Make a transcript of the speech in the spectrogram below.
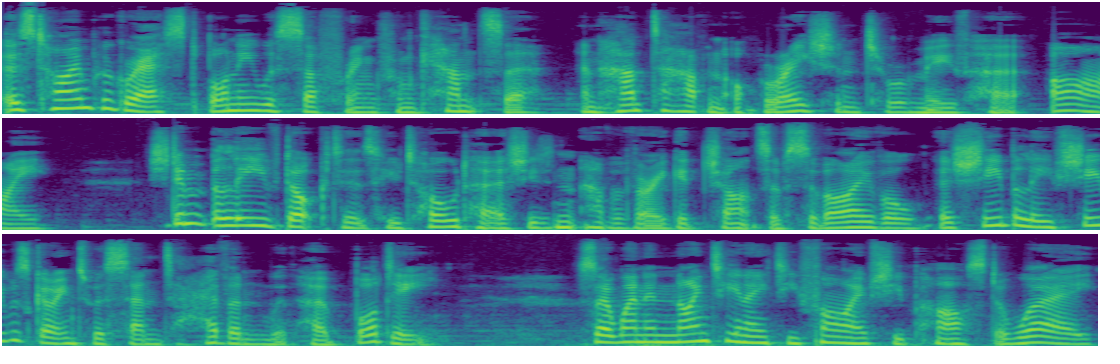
As time progressed, Bonnie was suffering from cancer and had to have an operation to remove her eye. She didn't believe doctors who told her she didn't have a very good chance of survival, as she believed she was going to ascend to heaven with her body. So when in 1985 she passed away,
